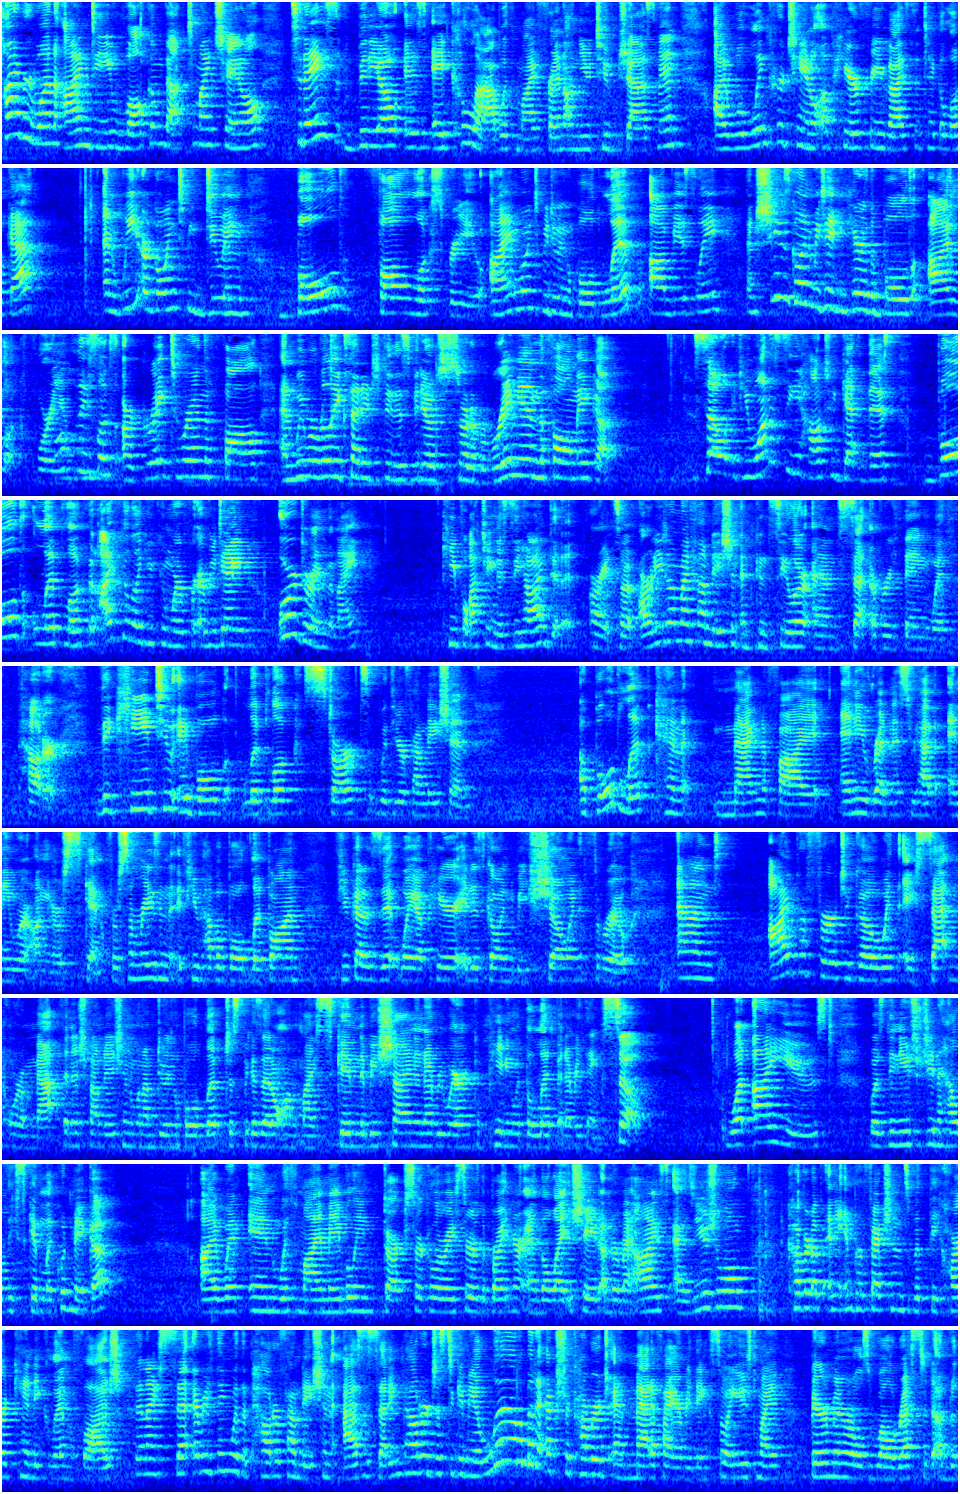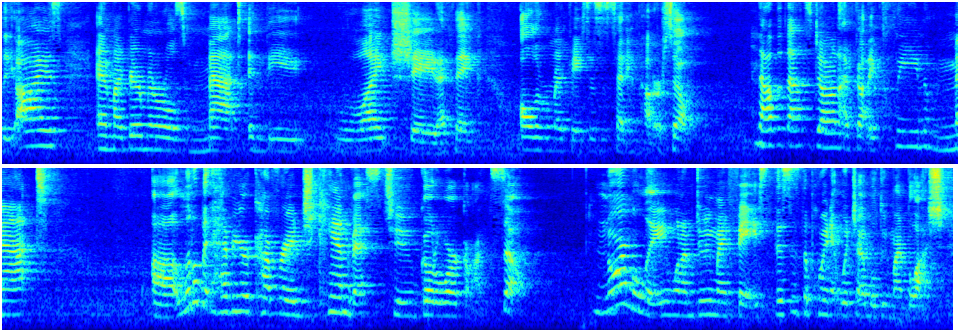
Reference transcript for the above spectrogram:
Hi everyone, I'm Dee. Welcome back to my channel. Today's video is a collab with my friend on YouTube, Jazmyn. I will link her channel up here for you guys to take a look at. And we are going to be doing bold fall looks for you. I am going to be doing a bold lip, obviously, and she's going to be taking care of the bold eye look for you. All of these looks are great to wear in the fall, and we were really excited to do this video to sort of ring in the fall makeup. So if you want to see how to get this bold lip look that I feel like you can wear for every day or during the night, keep watching to see how I did it. Alright, so I've already done my foundation and concealer and set everything with powder. The key to a bold lip look starts with your foundation. A bold lip can magnify any redness you have anywhere on your skin. For some reason, if you have a bold lip on, if you've got a zit way up here, it is going to be showing through. And I prefer to go with a satin or a matte finish foundation when I'm doing a bold lip just because I don't want my skin to be shining everywhere and competing with the lip and everything. So, what I used was the Neutrogena Healthy Skin Liquid Makeup. I went in with my Maybelline Dark Circle Eraser, the brightener, and the light shade under my eyes as usual covered up any imperfections with the Hard Candy Glamouflage. Then I set everything with a powder foundation as a setting powder just to give me a little bit of extra coverage and mattify everything. So I used my Bare Minerals Well Rested under the eyes and my Bare Minerals Matte in the light shade, I think, all over my face as a setting powder. So now that that's done, I've got a clean, matte, a uh, little bit heavier coverage canvas to go to work on. So Normally, when I'm doing my face, this is the point at which I will do my blush.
